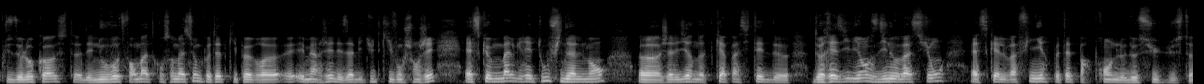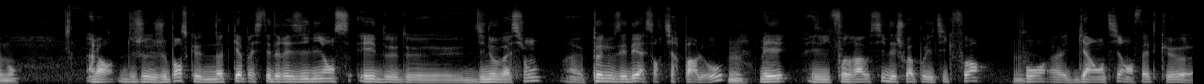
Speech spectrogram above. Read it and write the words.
plus de low cost, des nouveaux formats de consommation peut-être qui peuvent émerger, des habitudes qui vont changer. Est-ce que malgré tout, finalement, j'allais dire notre capacité de, de résilience, d'innovation, est-ce qu'elle va finir peut-être par prendre le dessus justement? Alors, je, pense que notre capacité de résilience et d'innovation de, euh, peut nous aider à sortir par le haut, hmm. mais il faudra aussi des choix politiques forts hmm. pour euh, garantir en fait que euh,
